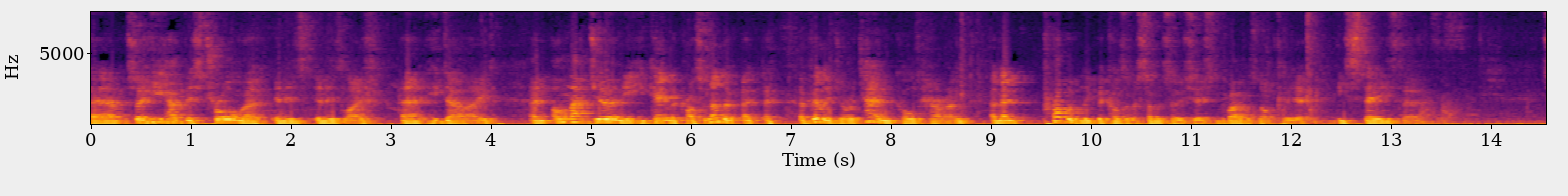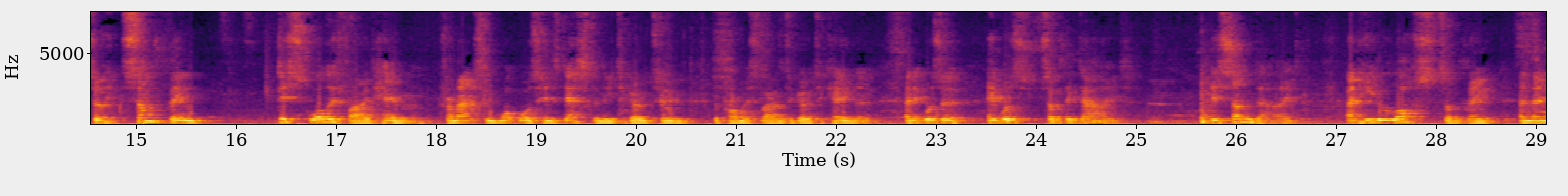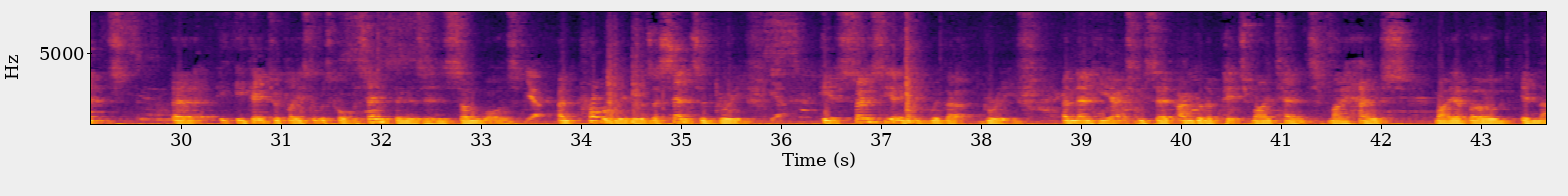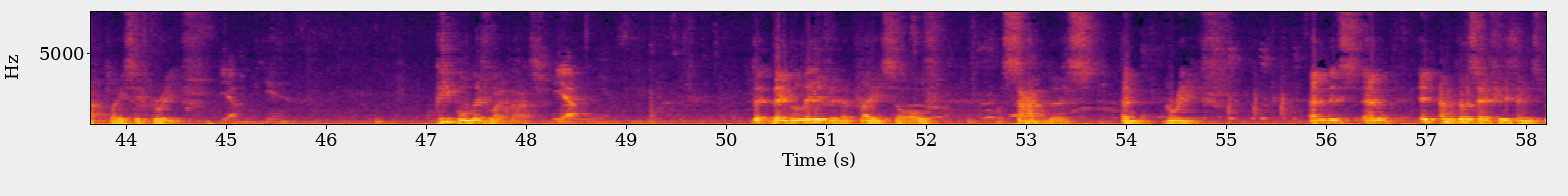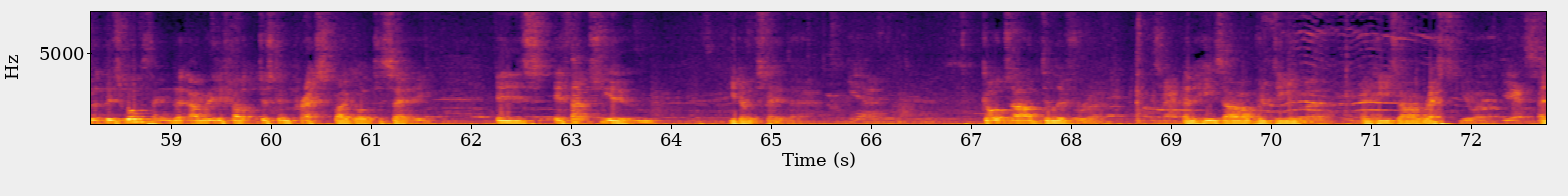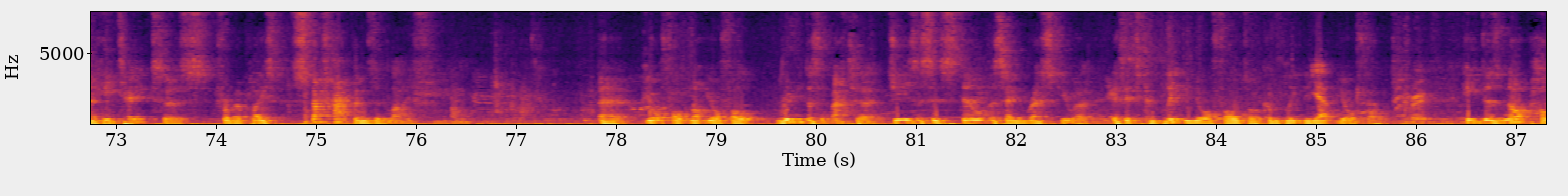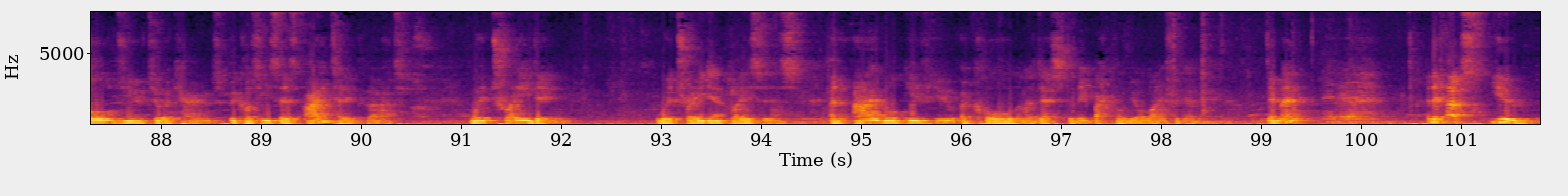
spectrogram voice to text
Um, so he had this trauma in his in his life. Uh, he died, and on that journey, he came across another a, a, a, village or a town called Haran, and then probably because of some association, the Bible's not clear, he stays there. So something disqualified him from actually what was his destiny to go to the promised land, to go to Canaan, and it was a it was something died. His son died, and he lost something, and then uh, he came to a place that was called the same thing as his son was, yeah. and probably there was a sense of grief. Yeah. He associated with that grief, and then he actually said, I'm going to pitch my tent, my house, my abode in that place of grief. Yeah. yeah. People live like that. Yeah. They, they live in a place of sadness and grief. And there's, um, it, I'm going to say a few things, but there's one thing that I really felt just impressed by God to say is if that's you, you don't stay there. Yeah. God's our deliverer, and He's our Redeemer, and He's our rescuer. Yes. And He takes us from a place, stuff happens in life. Uh, your fault, not your fault, really doesn't matter. Jesus is still the same rescuer if it's completely your fault or completely Yep. not your fault. True. He does not hold you to account because he says, I take that. We're trading. We're trading Yeah. places. And I will give you a call and a destiny back on your life again. Amen? And if that's you,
